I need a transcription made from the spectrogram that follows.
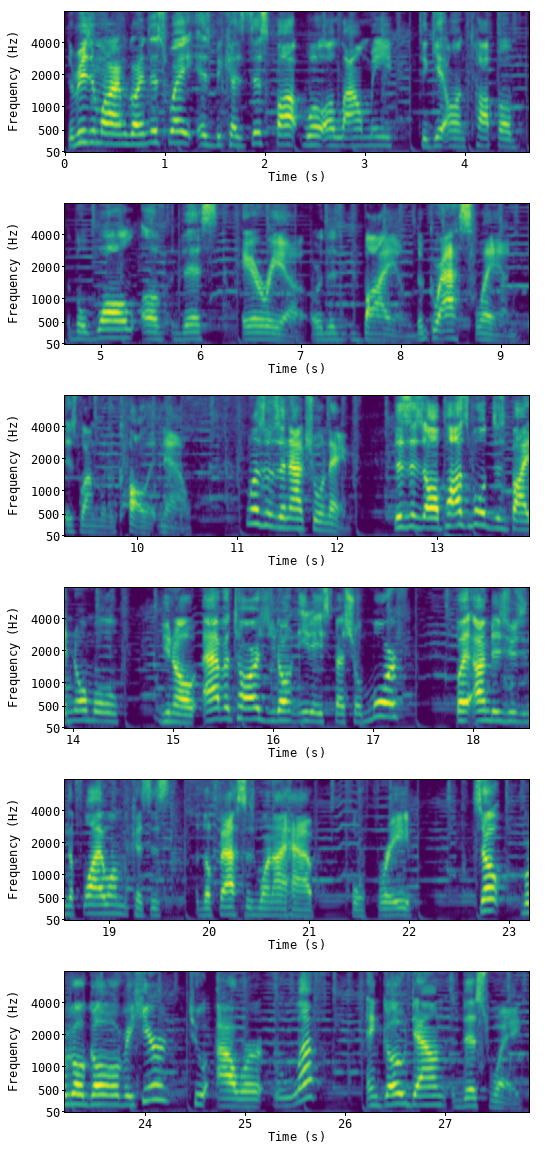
The reason why I'm going this way is because this spot will allow me to get on top of the wall of this area, or this biome. The grassland is what I'm going to call it now. Unless there's an actual name. This is all possible just by normal, you know, avatars. You don't need a special morph. But I'm just using the fly one because it's the fastest one I have for free. So we're going to go over here to our left and go down this way.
